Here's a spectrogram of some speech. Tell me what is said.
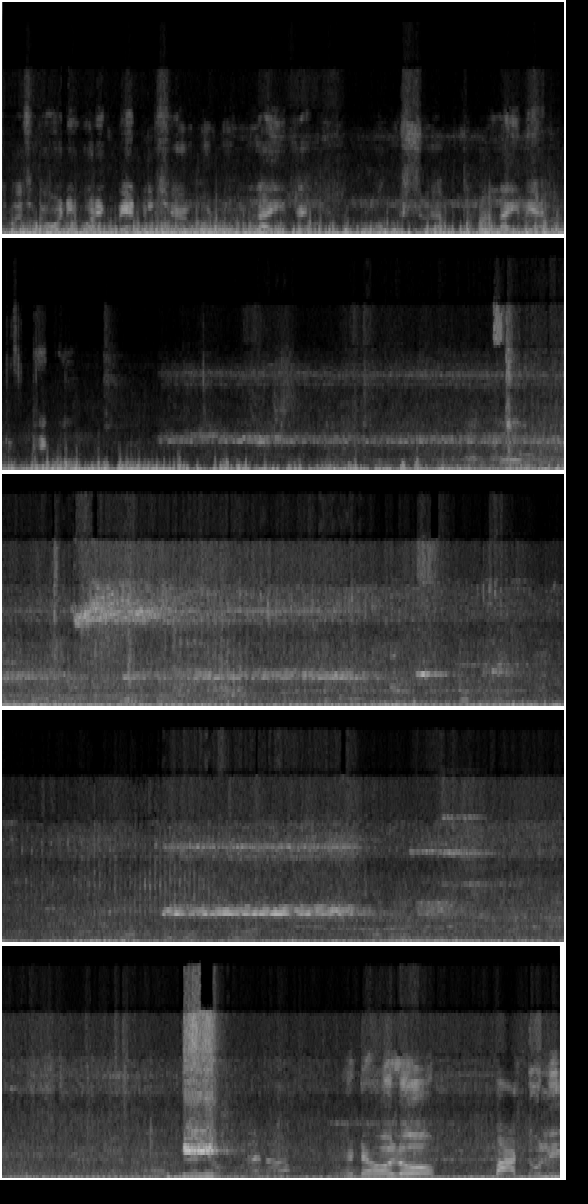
তোমার সাথে অনেক অনেক প্যান্ডেল শেয়ার করব লাইভে অবশ্যই আমি তোমার লাইভে অ্যাক্টিভ থেকো। এটা হলো পাটুলির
